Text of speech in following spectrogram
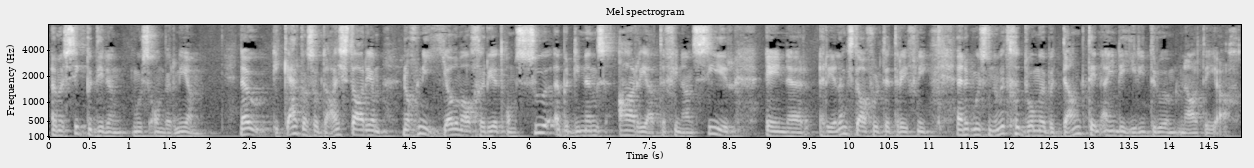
'n musiekbediening moes onderneem. Nou, die kerk was op daai stadium nog nie heeltemal gereed om so 'n bedieningsarea te finansier en er reëlings daarvoor te tref nie en ek moes noodgedwonge bedank ten einde hierdie droom na te jag.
